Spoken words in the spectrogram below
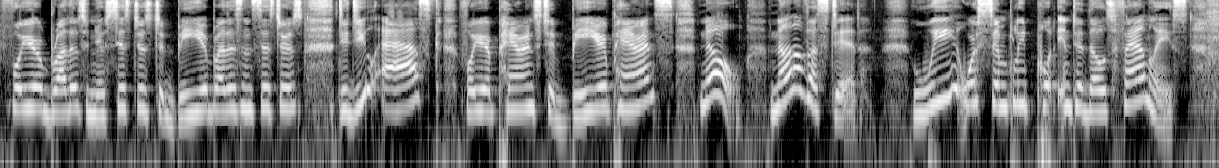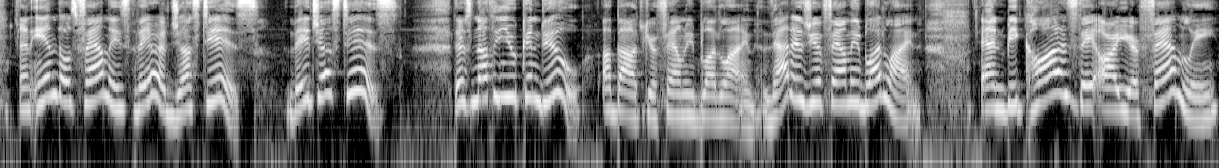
for your brothers and your sisters to be your brothers and sisters? Did you ask for your parents to be your parents? No, none of us did. We were simply put into those families. And in those families, they are just is. They just is. There's nothing you can do about your family bloodline. That is your family bloodline. And because they are your family,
